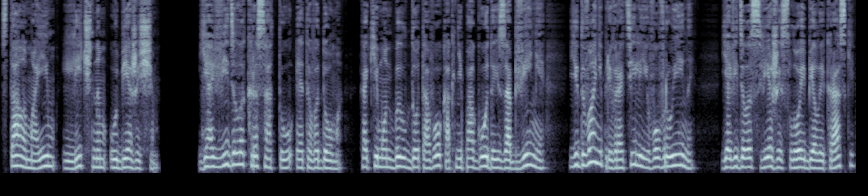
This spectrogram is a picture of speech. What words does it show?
стало моим личным убежищем. Я видела красоту этого дома, каким он был до того, как непогода и забвение едва не превратили его в руины. Я видела свежий слой белой краски,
